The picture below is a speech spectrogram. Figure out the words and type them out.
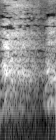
哎，那你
